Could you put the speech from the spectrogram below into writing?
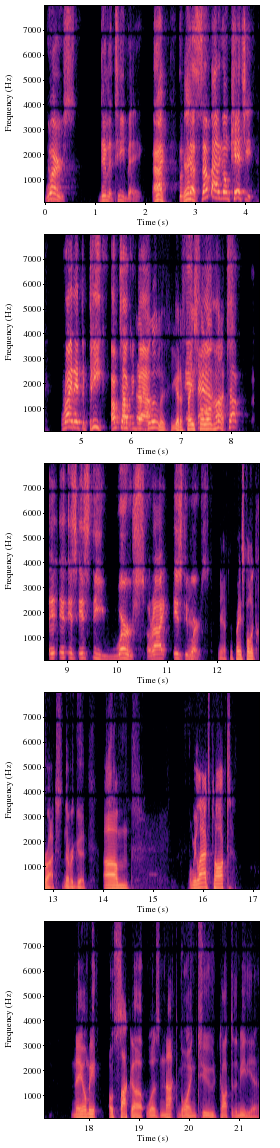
worse than a teabag. All right, Yeah. because somebody gonna catch it right at the peak. I'm talking about Absolutely. You got a face full of nuts. it- it- it's it's the worst. All right, it's the Yeah. worst. yeah, a face full of crotch. Never good. Um, when we last talked, Naomi Osaka was not going to talk to the media.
